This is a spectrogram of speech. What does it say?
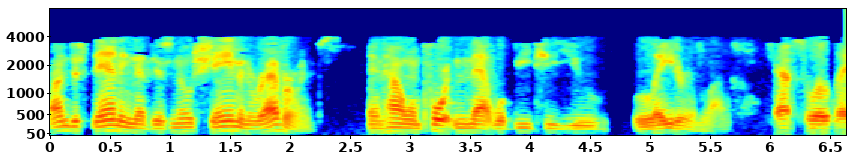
understanding that there's no shame and reverence and how important that will be to you later in life. Absolutely.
